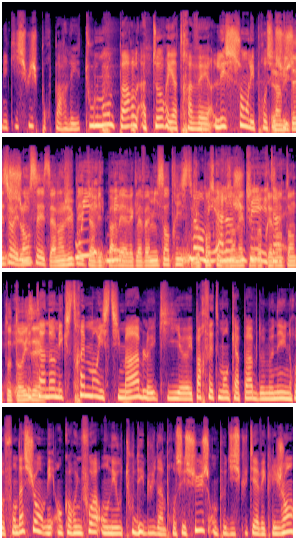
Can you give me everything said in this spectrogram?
Mais qui suis-je pour parler? Tout le monde parle à tort et à travers. Laissons les processus. L'invitation est lancée, c'est Alain Juppé Oui, qui a envie de parler avec la famille centriste. Non, Je pense mais que Alain vous en êtes Juppé une est un- représentante autorisée. est un homme extrêmement estimable et qui euh, est parfaitement capable de mener une refondation. Mais encore une fois, on est au tout début d'un processus. On peut discuter avec les gens.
